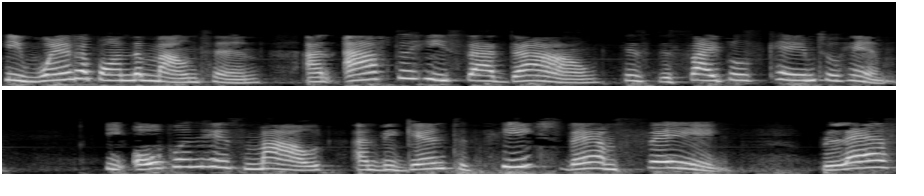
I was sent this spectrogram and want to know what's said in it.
he went up on the mountain and after he sat down, his disciples came to him. He opened his mouth and began to teach them saying, Blessed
